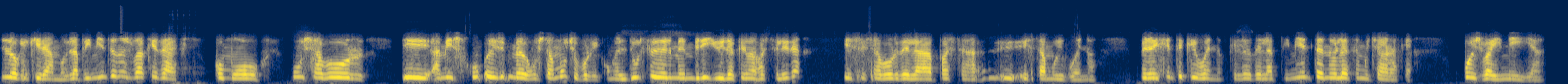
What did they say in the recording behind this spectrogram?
lo que queramos. La pimienta nos va a quedar como un sabor, eh, a mí es- me gusta mucho porque con el dulce del membrillo y la crema pastelera, ese sabor de la pasta eh, está muy bueno. Pero hay gente que, bueno, que lo de la pimienta no le hace mucha gracia. Pues vainilla.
